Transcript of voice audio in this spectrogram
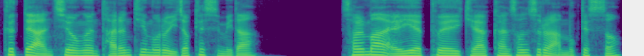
그때 안치홍은 다른 팀으로 이적했습니다. 설마 AFA 계약한 선수를 안 묻겠어?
